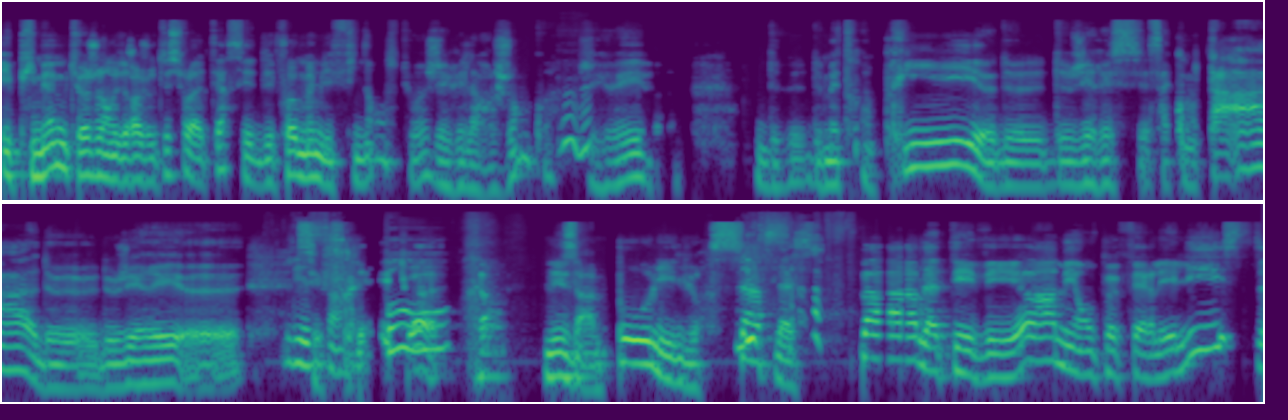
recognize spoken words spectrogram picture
Et puis même, tu vois, j'ai envie de rajouter sur la terre, c'est des fois même les finances, tu vois? Gérer l'argent, quoi. Mmh mh. Gérer, de de mettre un prix, de de gérer sa compta, de de gérer, heu, ses Les frais, tu vois? Les impôts, les URSSAF, la l'URSSAF. pas la TVA, mais on peut faire les listes,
